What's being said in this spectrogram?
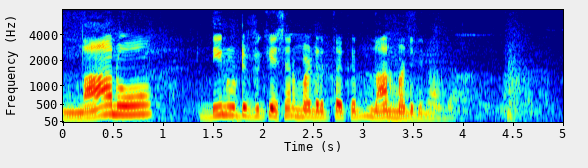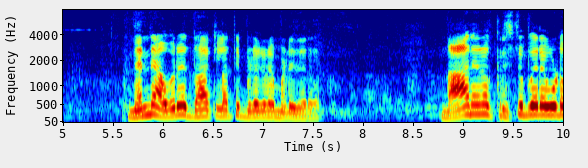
ನಾನು ಡಿನೋಟಿಫಿಕೇಷನ್ ಮಾಡಿರ್ತಕ್ಕಂಥ ನಾನು ಮಾಡಿದ್ದೀನಿ. ನಾನು. ನಿನ್ನೆ ಅವರೇ ದಾಖಲಾತಿ ಬಿಡುಗಡೆ ಮಾಡಿದ್ದಾರೆ. ನಾನೇನೋ ಕೃಷ್ಣ ಬೈರೇಗೌಡ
